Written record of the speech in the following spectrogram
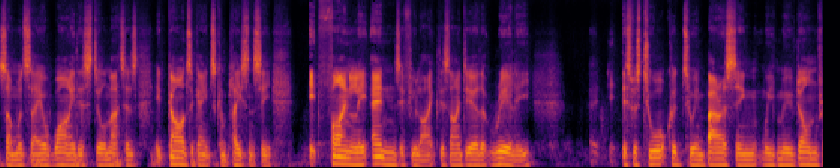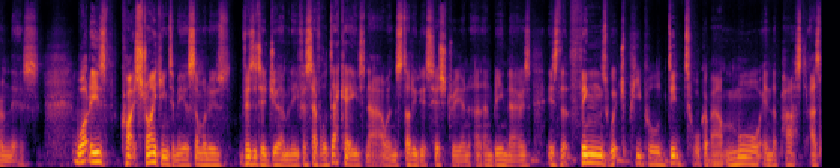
some would say, of why this still matters. It guards against complacency. It finally ends, if you like, this idea that really this was too awkward, too embarrassing. We've moved on from this. What is quite striking to me as someone who's visited Germany for several decades now and studied its history and, and been there is, is that things which people did talk about more in the past as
